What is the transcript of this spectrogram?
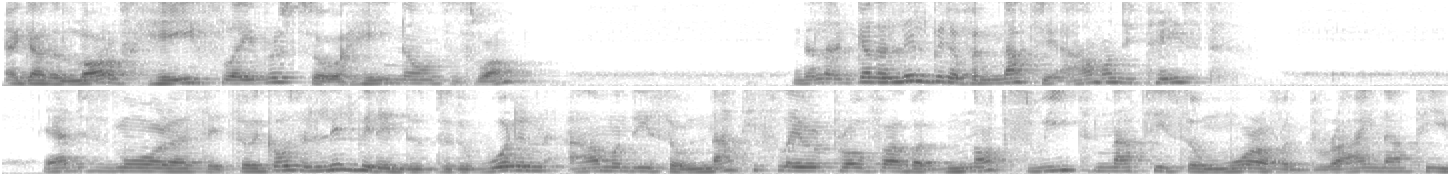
I got a lot of hay flavors, so hay notes as well. And I got a little bit of a nutty almondy taste. Yeah, this is more or less it. So it goes a little bit into the wooden almondy, so nutty flavor profile, but not sweet nutty, so more of a dry nutty.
